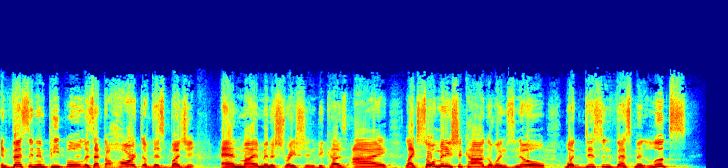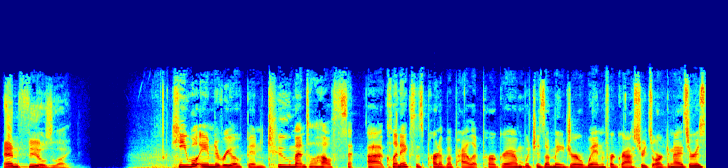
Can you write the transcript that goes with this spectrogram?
Investing in people is at the heart of this budget and my administration because I, like so many Chicagoans, know what disinvestment looks and feels like. He will aim to reopen two mental health uh, clinics as part of a pilot program, which is a major win for grassroots organizers.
